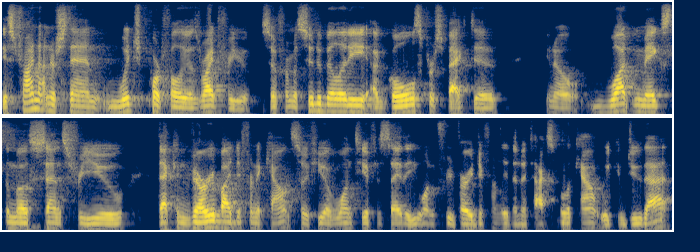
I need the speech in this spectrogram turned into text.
is trying to understand which portfolio is right for you. So from a suitability, a goals perspective, you know, what makes the most sense for you that can vary by different accounts. So if you have one TFSA that you want to treat very differently than a taxable account, we can do that.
